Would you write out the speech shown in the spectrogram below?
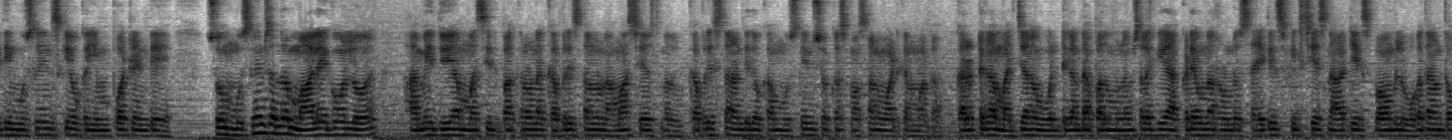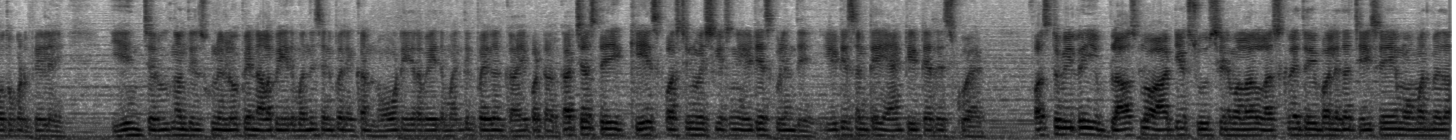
ఇది ముస్లిమ్స్కి ఒక ఇంపార్టెంట్ డే సో ముస్లిమ్స్ అందరూ మాలేగంలో హమీదియా మసీద్ పక్కన ఉన్న కబ్రిస్తాన్లో నమాజ్ చేస్తున్నారు. కబ్రిస్తాన్ అంటే ఇది ఒక ముస్లిమ్స్ యొక్క శ్మశానం వాటికి అనమాట కరెక్ట్గా మధ్యాహ్నం ఒంటి గంట పదమూడు నిమిషాలకి అక్కడే ఉన్న రెండు సైకిల్స్ ఫిక్స్ చేసిన ఆర్టీఎక్స్ బాంబులు ఒకదాని తర్వాత ఒకటి పేలాయి ఏం జరుగుతుందని తెలుసుకునే లోపే నలభై ఐదు మంది చనిపోయారు. ఇంకా నూట ఇరవై ఐదు మందికి పైగా గాయపడ్డారు. కట్ చేస్తే ఈ కేసు ఫస్ట్ ఇన్వెస్టిగేషన్ ఏటీఎస్ వెళ్ళింది. ఏటీఎస్ అంటే యాంటీ టెర్రరిస్ట్ స్క్వాడ్ ఫస్ట్ వీళ్ళు ఈ బ్లాస్ట్లో చూస్ చేయడం వల్ల లష్కర్ ఏ తోయిబా లేదా జైషే మొహమ్మద్ మీద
